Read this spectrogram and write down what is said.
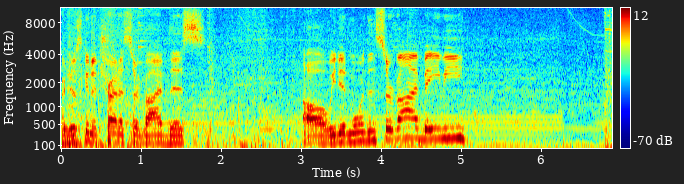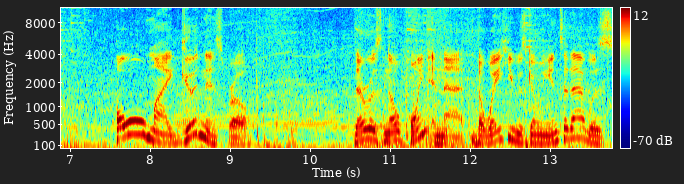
We're just gonna try to survive this. Oh, we did more than survive, baby. Oh my goodness, bro. There was no point in that. The way he was going into that was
